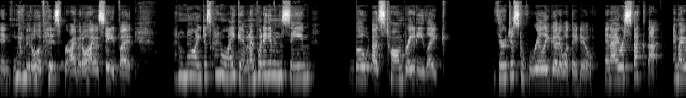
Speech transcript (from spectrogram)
in the middle of his prime at Ohio State but I don't know I just kind of like him and I'm putting him in the same boat as Tom Brady like they're just really good at what they do and I respect that am I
